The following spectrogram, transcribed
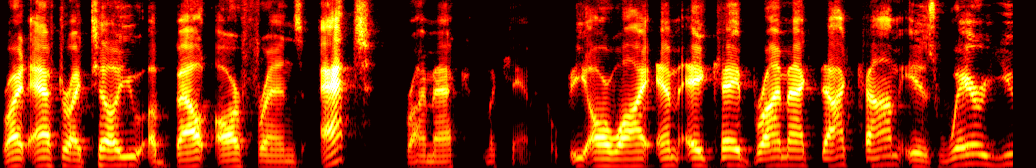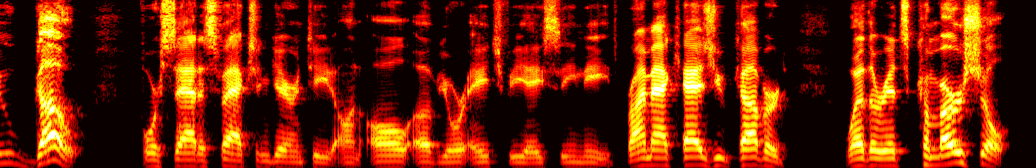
right after I tell you about our friends at Brymak Mechanical. B R Y M A K, Brymak.com is where you go for satisfaction guaranteed on all of your HVAC needs. Brymak has you covered, whether it's commercial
